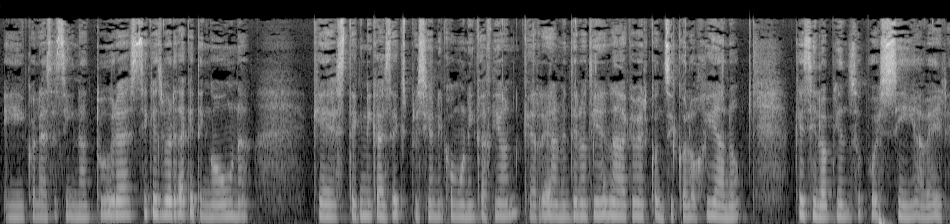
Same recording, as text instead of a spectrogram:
y con las asignaturas. Sí que es verdad que tengo una que es técnicas de expresión y comunicación, que realmente no tiene nada que ver con psicología, ¿no? Que si lo pienso, pues sí, a ver,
